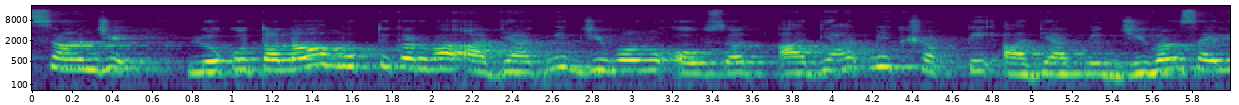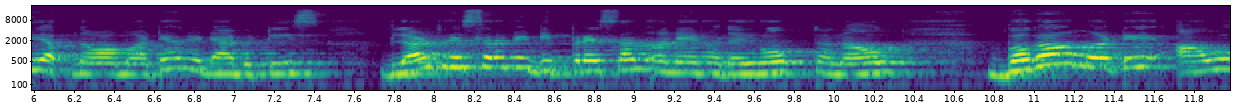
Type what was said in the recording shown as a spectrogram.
સાંજે લોકો તણાવ મુક્ત કરવા આધ્યાત્મિક જીવનનું ઔષધ આધ્યાત્મિક શક્તિ, આધ્યાત્મિક જીવનશૈલી અપનાવવા માટે અને ડાયાબિટીસ, બ્લડ પ્રેશર અને ડિપ્રેશન અને હૃદયરોગ તણાવ ભગાવવા માટે આવો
